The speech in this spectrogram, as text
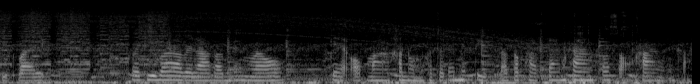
ติดไว้ เพื่อที่ว่าเวลาเรานึ่งแล้วแกะออกมาขนมเขาจะได้ไม่ติด แล้วก็พับด้านข้างเข้าสองข้างเลยค่ะ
